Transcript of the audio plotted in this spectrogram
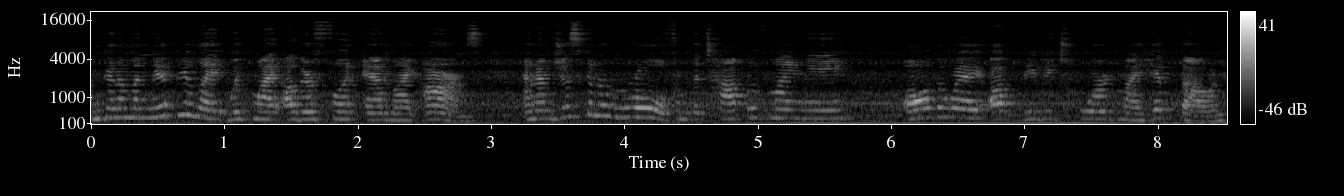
I'm gonna manipulate with my other foot and my arms. And I'm just gonna roll from the top of my knee all the way up maybe toward my hip bone.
